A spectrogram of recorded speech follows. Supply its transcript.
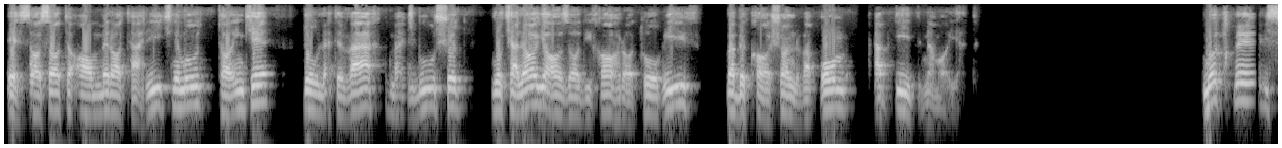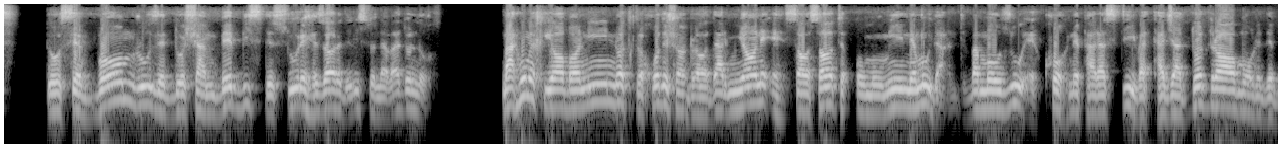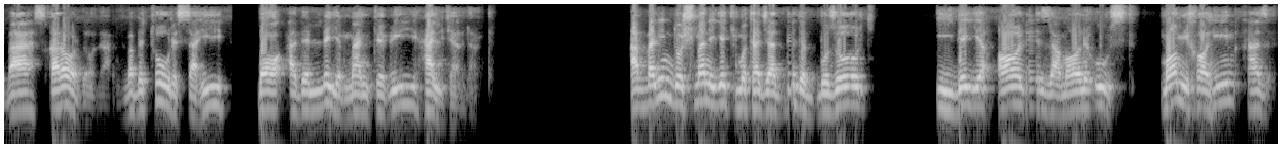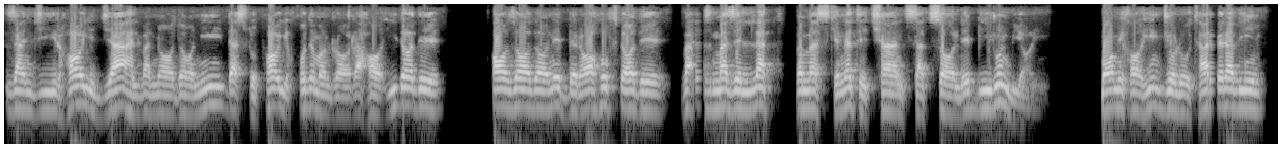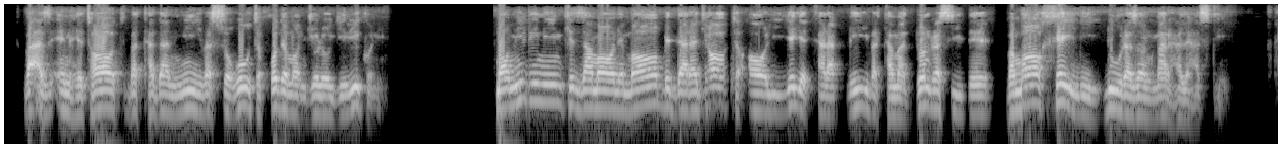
احساسات عامه را تحریک نمود تا اینکه دولت وقت مجبور شد وکلای آزادیخواه را توقیف و به کاشان و قم تبعید نماید. نطق دو سوم روز دوشنبه 20 سور 1299 مرحوم خیابانی نطق خودشان را در میان احساسات عمومی نمودند و موضوع کهن پرستی و تجدد را مورد بحث قرار دادند و به طور صحیح با ادله منطقی حل کردند. اولین دشمن یک متجدد بزرگ ایده آل زمان اوست. ما می‌خواهیم از زنجیرهای جهل و نادانی دست و پای خودمان را رهایی داده آزادانه به راه افتاده و از مزلت و مسکنت چند صد ساله بیرون بیاییم. ما می‌خواهیم جلوتر برویم و از انحطاط و تدنی و سقوط خودمان جلوگیری کنیم. ما می‌بینیم که زمان ما به درجات عالیه ترقی و تمدن رسیده و ما خیلی دور از آن مرحله هستیم.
